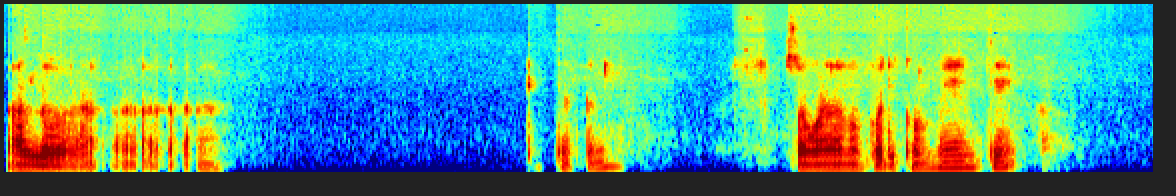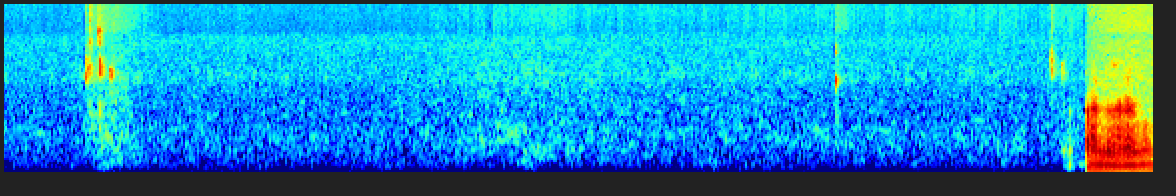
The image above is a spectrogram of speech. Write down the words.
Allora, uh, sto guardando un po' di commenti. Allora,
